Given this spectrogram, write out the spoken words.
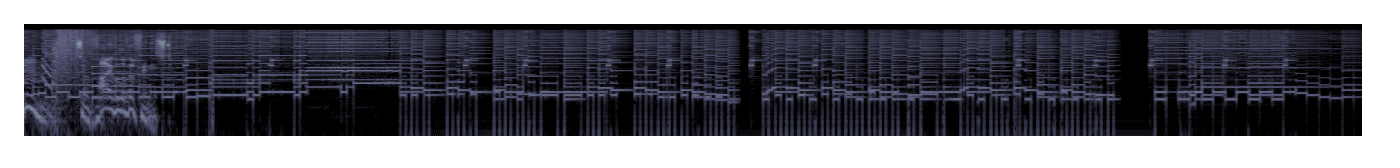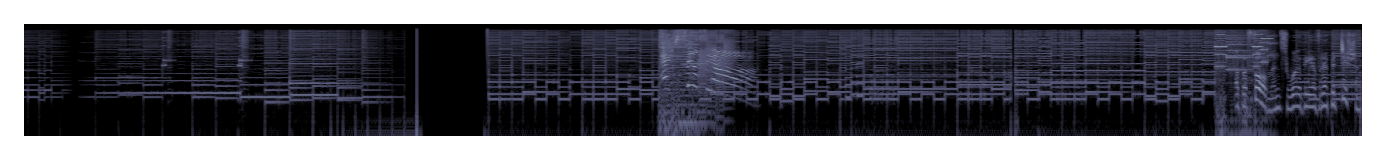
Hmm. Survival of the fittest. Performance worthy of repetition.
